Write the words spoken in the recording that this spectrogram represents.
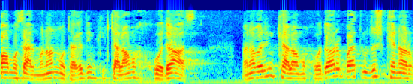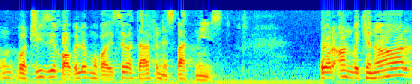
ما مسلمانان معتقدیم که کلام خداست. بنابراین کلام خدا رو باید روزش کنار اون با چیزی قابل مقایسه و طرف نسبت نیست. قرآن به کنار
